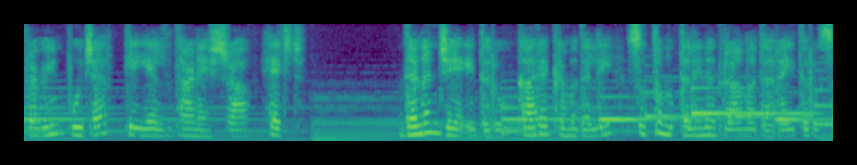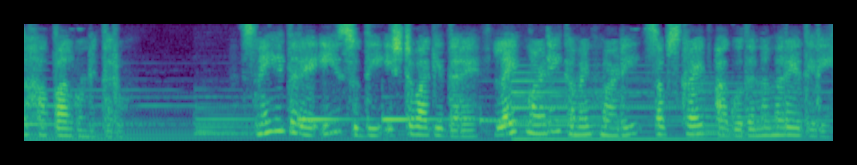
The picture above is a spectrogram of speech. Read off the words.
Praveen Pooja KL Thaneshrao H Dhananjaya ಇದ್ದರು. ಕಾರ್ಯಕ್ರಮದಲ್ಲಿ ಸುತ್ತಮುತ್ತಲಿನ ಗ್ರಾಮದ ರೈತರು ಸಹ ಪಾಲ್ಗೊಂಡಿದ್ದರು. ಸ್ನೇಹಿತರೆ, ಈ ಸುದ್ದಿ ಇಷ್ಟವಾಗಿದ್ದರೆ ಲೈಕ್ ಮಾಡಿ, ಕಮೆಂಟ್ ಮಾಡಿ, ಸಬ್ಸ್ಕ್ರೈಬ್ ಆಗುವುದನ್ನು ಮರೆಯದಿರಿ.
